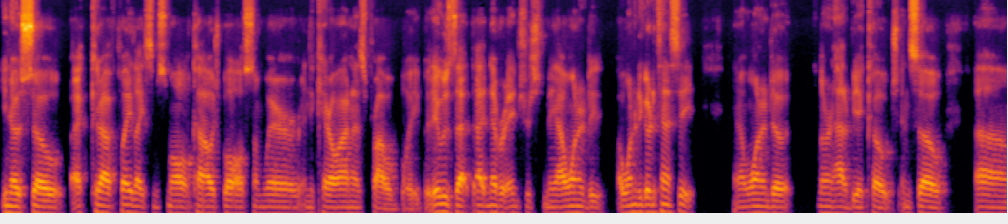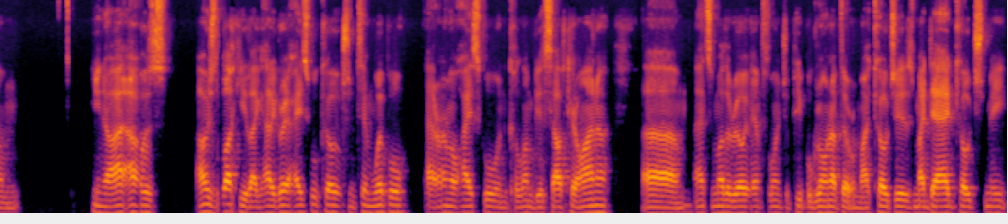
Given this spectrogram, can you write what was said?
you know, so I could have played like some small college ball somewhere in the Carolinas? Probably, but it was that that never interested me. I wanted to I wanted to go to Tennessee, and I wanted to learn how to be a coach. And so, um, you know, I, I, was I was lucky. Like I had a great high school coach and Tim Whipple at Irmo High School in Columbia, South Carolina. Um, I had some other really influential people growing up that were my coaches. My dad coached me.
